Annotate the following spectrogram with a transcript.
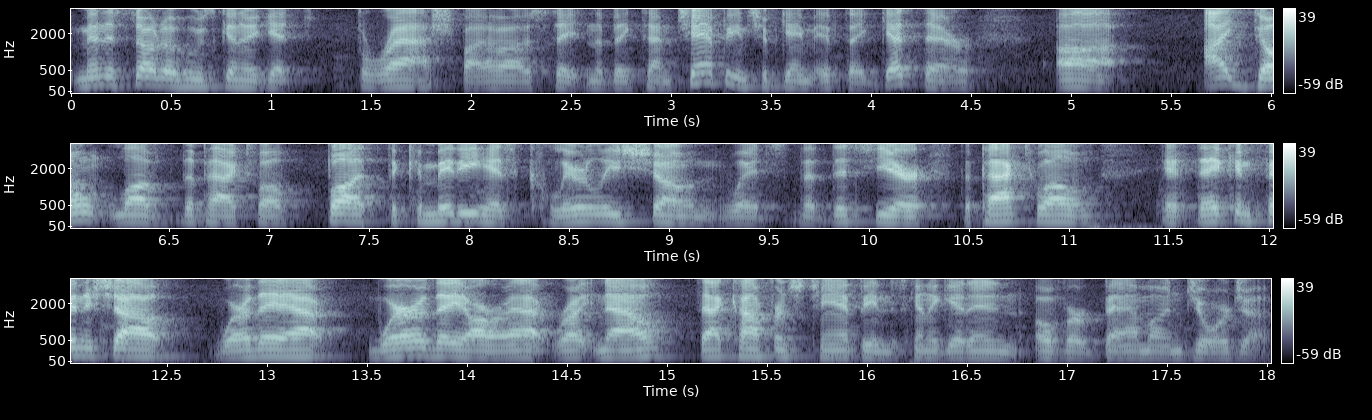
Minnesota, who's going to get thrashed by Ohio State in the Big Ten championship game if they get there. Uh, I don't love the Pac-12, but the committee has clearly shown Wits that this year the Pac-12, if they can finish out where they at where they are at right now, that conference champion is going to get in over Bama and Georgia.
